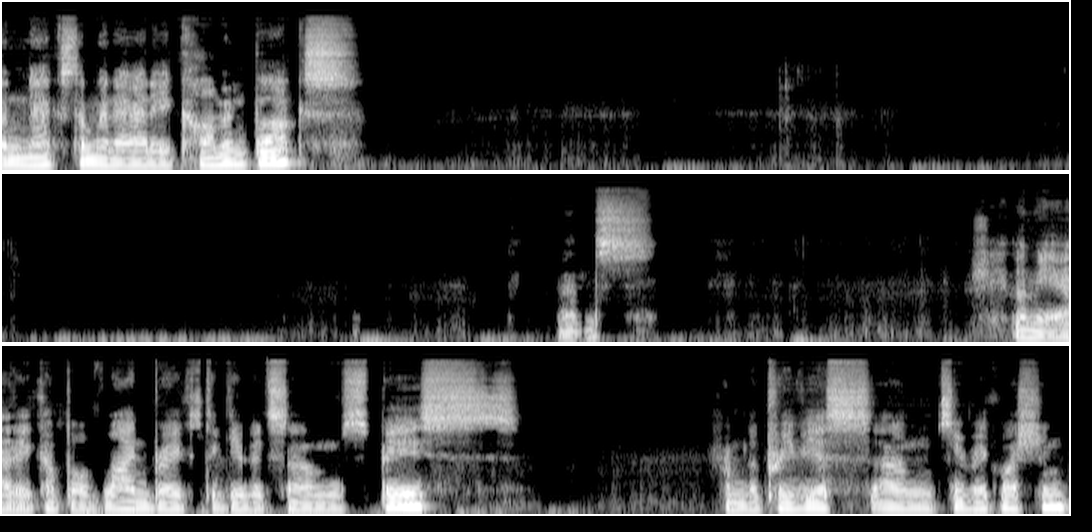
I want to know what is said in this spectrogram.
And next I'm going to add a comment box. Let me add a couple of line breaks to give it some space from the previous um, survey question.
